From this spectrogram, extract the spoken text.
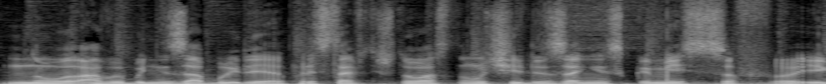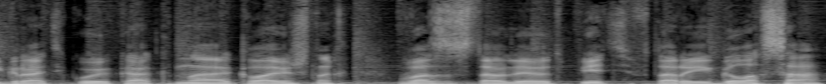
Ну, а вы бы не забыли. Представьте, что вас научили за несколько месяцев э, играть кое-как на клавишных. Вас заставляют петь вторые голоса.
